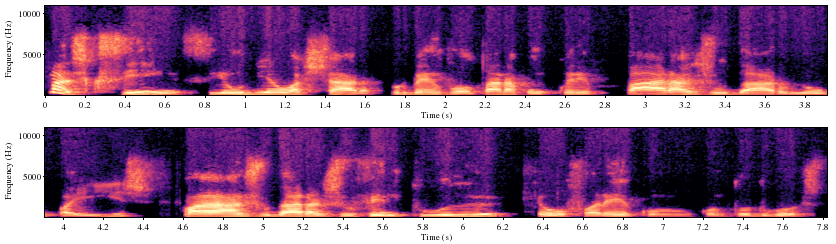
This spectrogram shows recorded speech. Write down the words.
Mas que sim, se um dia eu achar por bem voltar a concorrer para ajudar o meu país, para ajudar a juventude, eu o farei com, com todo gosto.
